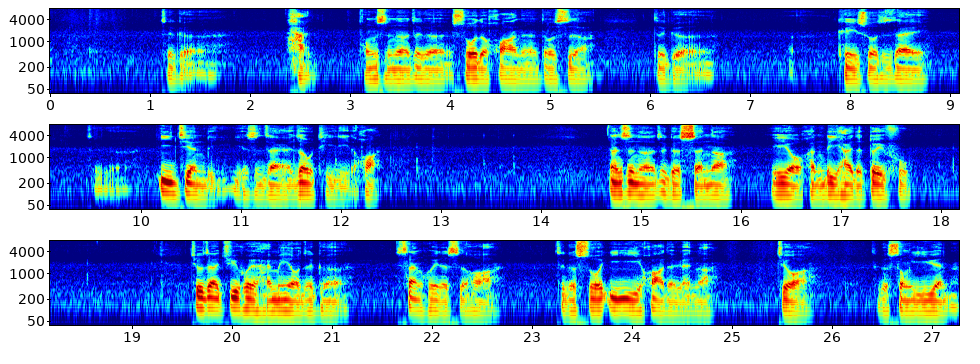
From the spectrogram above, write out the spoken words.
这个喊，同时呢，这个说的话呢，都是啊，这个可以说是在这个意见里，也是在肉体里的话。但是呢，这个神啊，也有很厉害的对付。就在聚会还没有这个散会的时候啊，这个说异义话的人啊。就啊，这个送医院了，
